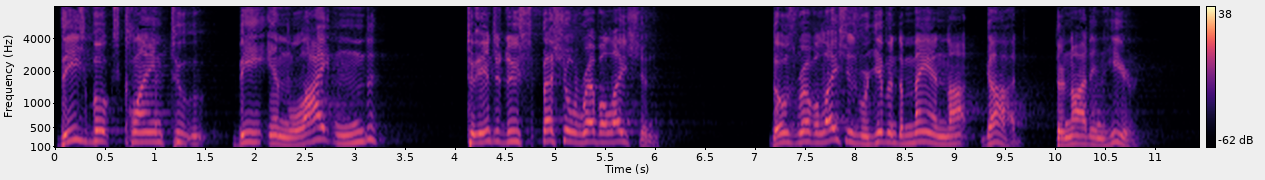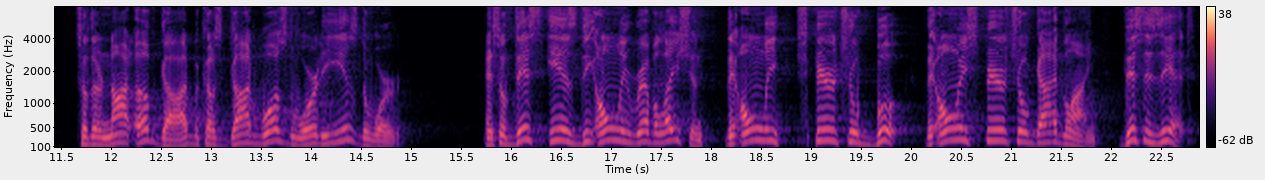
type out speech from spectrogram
These books claim to be enlightened to introduce special revelation. Those revelations were given to man, not God. They're not in here. So they're not of God because God was the Word, He is the Word. And so this is the only revelation, the only spiritual book, the only spiritual guideline. This is it.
